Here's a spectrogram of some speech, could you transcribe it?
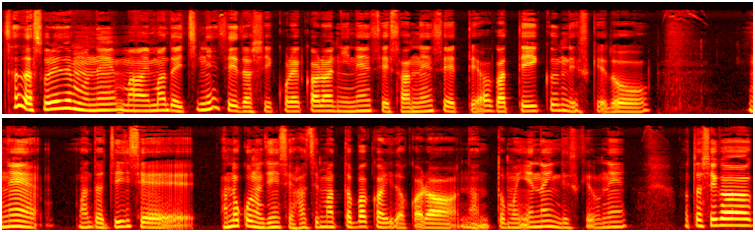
た、だそれでもね、まあまだ1年生だし、これから2年生、3年生って上がっていくんですけど、ねまだ人生、あの子の人生始まったばかりだから、なんとも言えないんですけどね。私が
